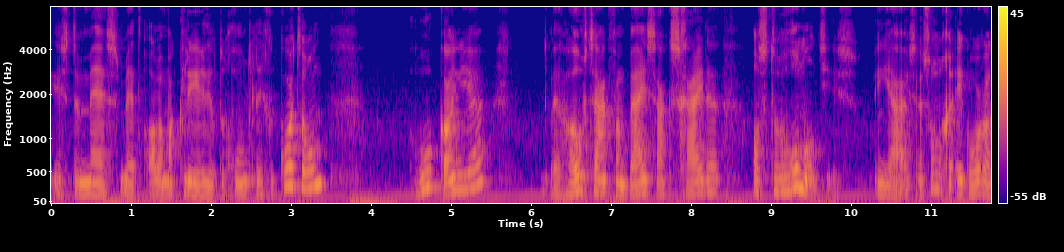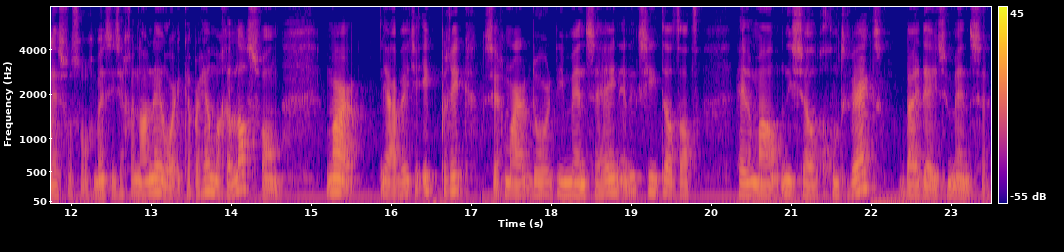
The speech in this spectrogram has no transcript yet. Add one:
is, een mes met allemaal kleren die op de grond liggen. Kortom, hoe kan je de hoofdzaak van bijzaak scheiden als het rommeltjes in je huis? En sommige, ik hoor wel eens van sommige mensen die zeggen: Nou, nee hoor, ik heb er helemaal geen last van. Maar ja, weet je, ik prik zeg maar door die mensen heen en ik zie dat dat helemaal niet zo goed werkt bij deze mensen.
